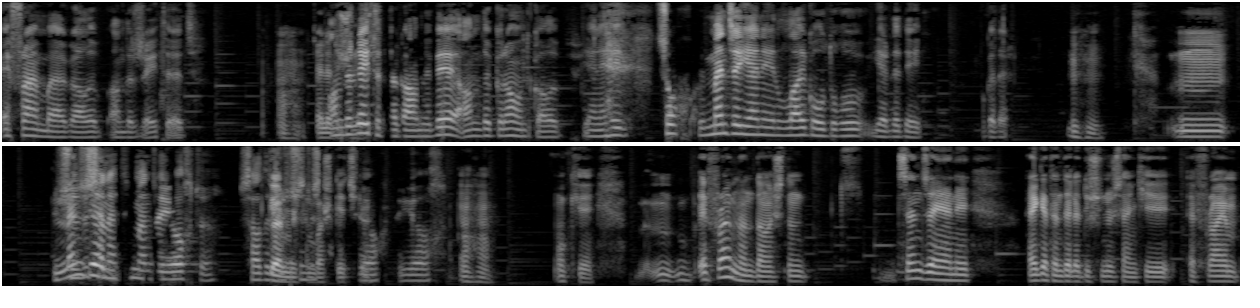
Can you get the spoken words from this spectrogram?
Efraim baya qalıb underrated. Elə Underrated da qalmayıb, e, underground qalıb. Yəni hey, çox məncə yəni layiq olduğu yerdə deyil. Bu qədər. Mhm. Mm, Məncə sənəti məncə yoxdur. Sadəcə görmürsən başqa heç yoxdur, yox. Aha. Okay. M- Efraimlə danışdın. Səncə yəni həqiqətən də elə düşünürsən ki, Efraim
